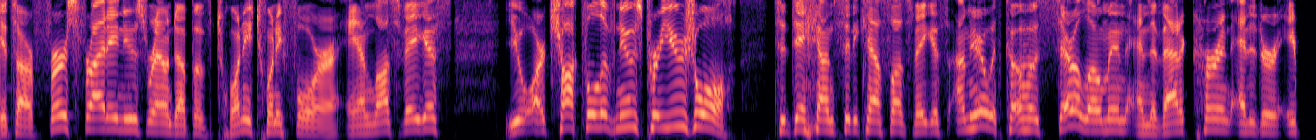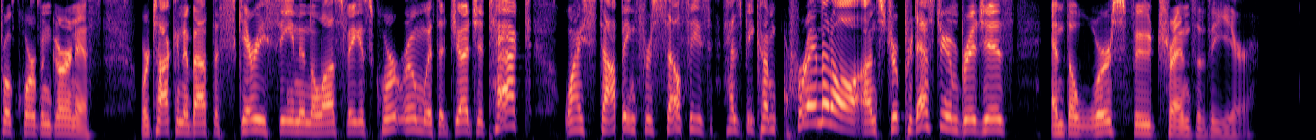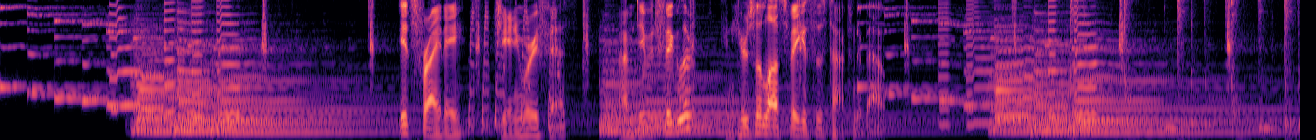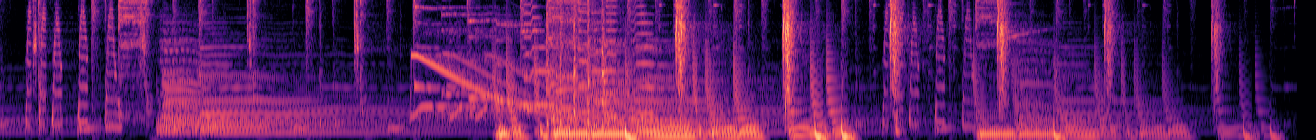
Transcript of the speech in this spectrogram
It's our first Friday news roundup of 2024, and Las Vegas, you are chock full of news per usual. Today on CityCast Las Vegas, I'm here with co host Sarah Lohman and Nevada Current editor April Corbin Girnus. We're talking about the scary scene in the Las Vegas courtroom with a judge attacked, why stopping for selfies has become criminal on strip pedestrian bridges, and the worst food trends of the year. It's Friday, January 5th. I'm Dayvid Figler, and here's what Las Vegas is talking about.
